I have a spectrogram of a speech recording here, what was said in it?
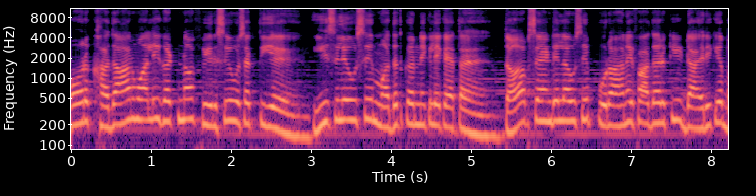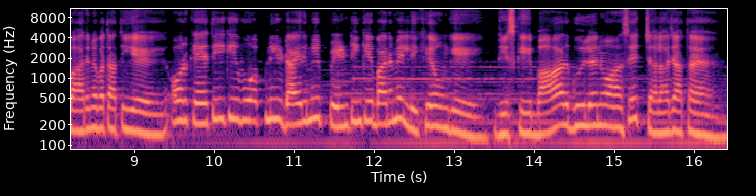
और खदान वाली घटना फिर से हो सकती है, इसलिए उसे मदद करने के लिए कहता है। तब सैंडेला उसे पुराने फादर की डायरी के बारे में बताती है और कहती कि वो अपनी डायरी में पेंटिंग के बारे में लिखे होंगे, जिसके बाद गुलिन वहाँ से चला जाता है।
